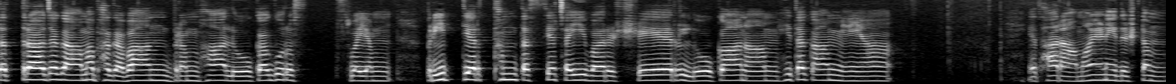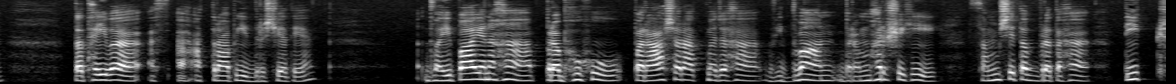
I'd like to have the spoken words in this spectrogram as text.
तत्राजगाम भगवान् ब्रह्मालोकगुरुस्वयं प्रीत्यर्थं तस्य चैवर्षेर्लोकानां हितकाम्यया। यथा रामायणे दृष्टं तथैव अत्रापि दृश्यते। द्वैपायनः प्रभुः पराशरात्मजः विद्वान् ब्रह्मर्षिः संशितव्रतः तीक्ष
